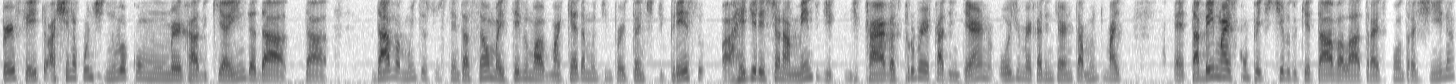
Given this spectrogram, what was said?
Perfeito. A China continua como um mercado que ainda dá, dá dava muita sustentação, mas teve uma, uma queda muito importante de preço, a redirecionamento de, de cargas para o mercado interno. Hoje o mercado interno está muito mais, está é, tá bem mais competitivo do que estava lá atrás contra a China,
